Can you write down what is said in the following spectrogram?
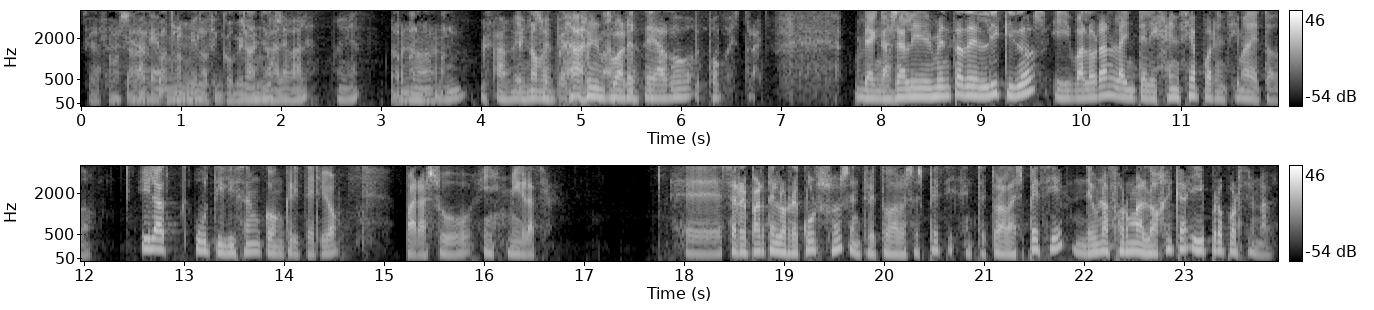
si hace O sea cada que, 4.000 o 5.000 años. Vale, vale, muy bien. Pues Normal, no, normal. A mí, no me, a mí me parece algo un poco extraño. Venga, se alimenta de líquidos y valoran la inteligencia por encima de todo. Y la utilizan con criterio para su inmigración. Eh, se reparten los recursos entre todas las especies, entre toda la especie de una forma lógica y proporcional.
